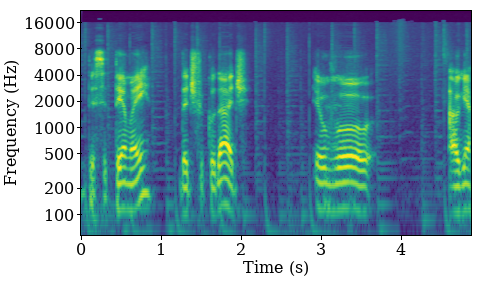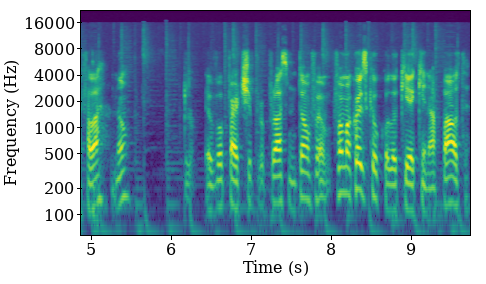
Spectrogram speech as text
desse tema aí? Da dificuldade? Eu vou. Alguém ia falar? Não? Eu vou partir para o próximo. Então, foi, foi uma coisa que eu coloquei aqui na pauta.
